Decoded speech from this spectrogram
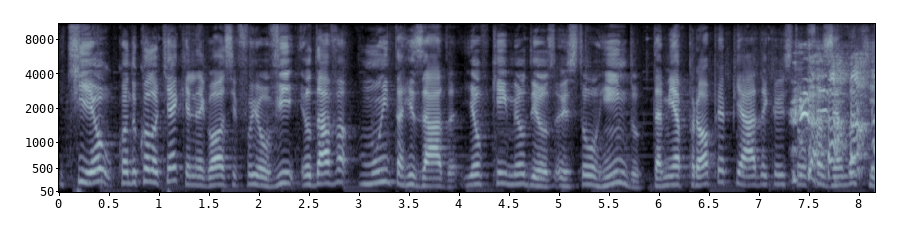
E que eu, quando coloquei aquele negócio e fui ouvir, eu dava muita risada. E eu fiquei, meu Deus Deus, eu estou rindo da minha própria piada que eu estou fazendo aqui.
